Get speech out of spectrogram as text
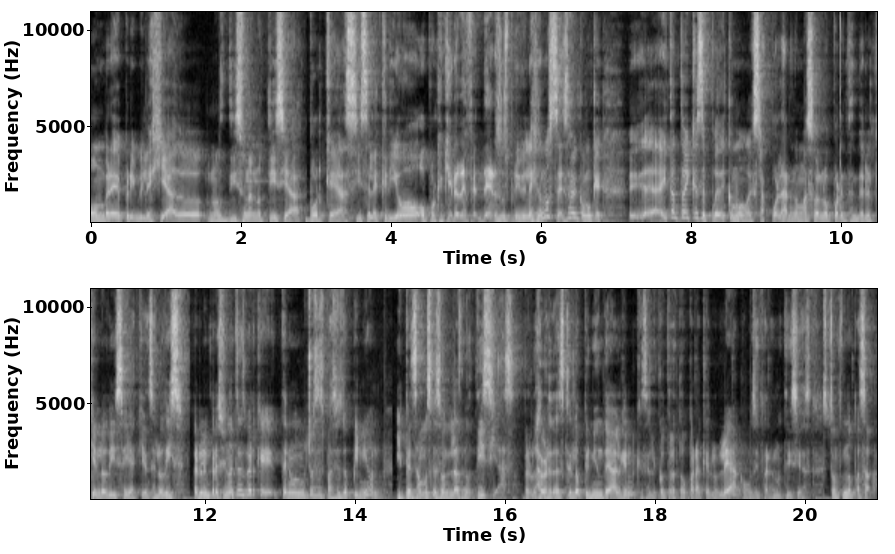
hombre privilegiado nos dice una noticia porque así se le crió o porque quiere defender sus privilegios. No sé, saben como que eh, hay tanto ahí que se puede como extrapolar no más solo por entender el quién lo dice y a quién se lo dice. Pero lo impresionante es ver que tenemos muchos espacios de opinión y pensamos que son las noticias, pero la verdad es que es la opinión de alguien que se le contrató para que lo lea como si fueran noticias. Esto antes no pasaba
